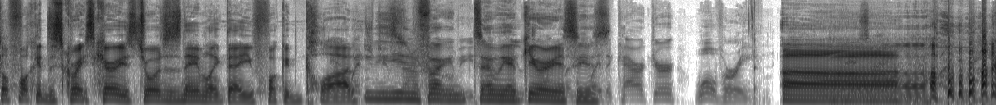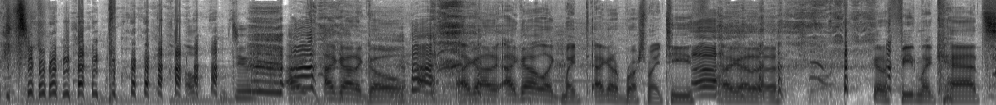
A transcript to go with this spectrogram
Don't fucking disgrace Curious George's name like that, you fucking clod. Which You 2000 fucking tell me did how curious Jackman he is. The character Wolverine. Uh, walk to remember. Dude, I, I gotta go. I gotta I gotta like my I gotta brush my teeth. I gotta gotta feed my cats.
